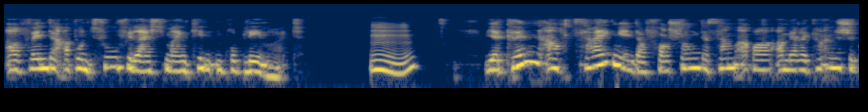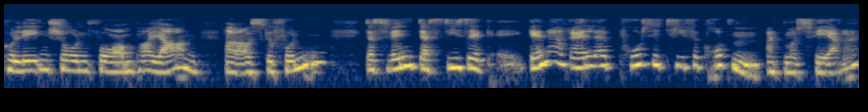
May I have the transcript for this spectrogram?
auch wenn da ab und zu vielleicht mein Kind ein Problem hat. Mhm. Wir können auch zeigen in der Forschung, das haben aber amerikanische Kollegen schon vor ein paar Jahren herausgefunden, dass wenn, dass diese generelle positive Gruppenatmosphäre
